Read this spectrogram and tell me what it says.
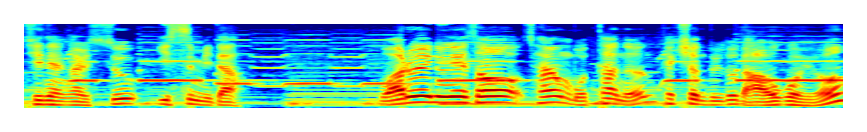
진행할 수 있습니다. 와류의 눈에서 사용 못하는 팩션들도 나오고요.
